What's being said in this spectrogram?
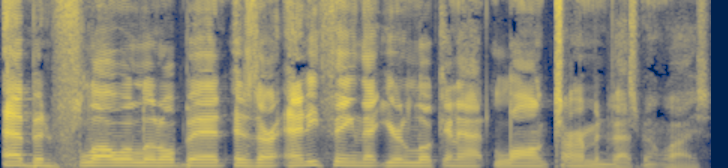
ebb and flow a little bit. Is there anything that you're looking at long term investment wise?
